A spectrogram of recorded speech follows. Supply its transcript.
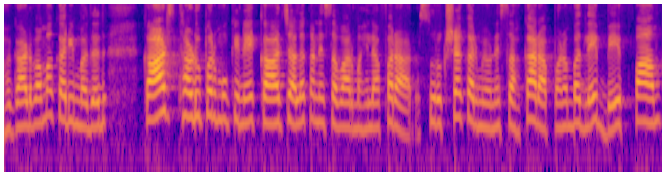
ભગાડવામાં કરી મદદ. કાર સ્થળ ઉપર મૂકીને કાર ચાલક અને સવાર મહિલા ફરાર. સુરક્ષા કર્મીઓને સહકાર આપવાના બદલે બેફામ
